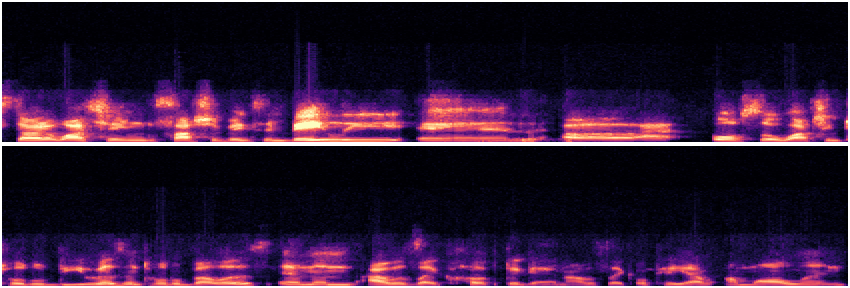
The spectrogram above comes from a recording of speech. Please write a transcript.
started watching Sasha Banks and Bayley, and uh, also watching Total Divas and Total Bellas, and then I was like hooked again. I was like, okay, yeah, I'm all in.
